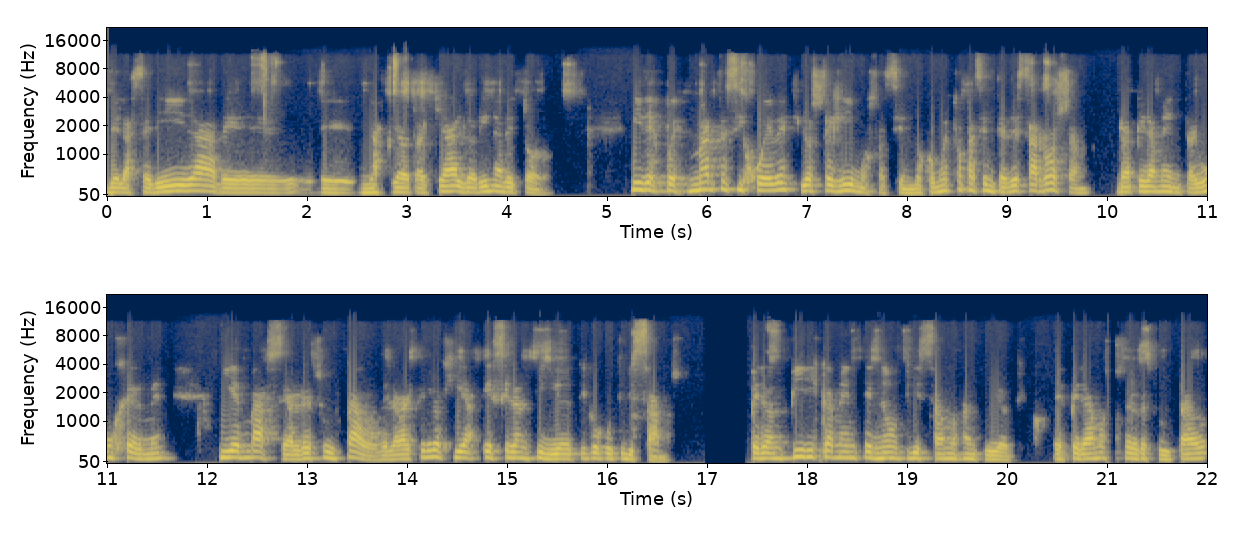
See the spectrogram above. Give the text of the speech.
de las heridas, de, de, de de orina, de todo. Y después, martes y jueves, lo seguimos haciendo. Como estos pacientes desarrollan rápidamente algún germen, y en base al resultado de la bacteriología es el antibiótico que utilizamos. Pero empíricamente no utilizamos antibióticos. Esperamos el resultado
